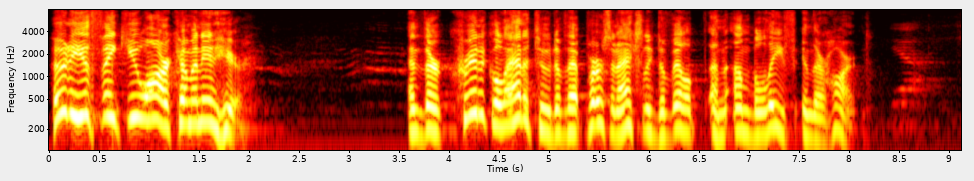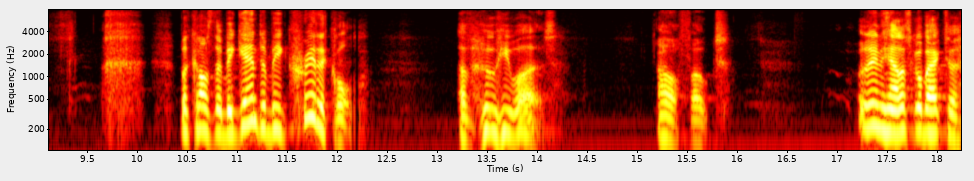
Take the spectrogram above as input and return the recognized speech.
Who do you think you are coming in here? And their critical attitude of that person actually developed an unbelief in their heart. Because they began to be critical of who he was. Oh, folks. But anyhow, let's go back to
